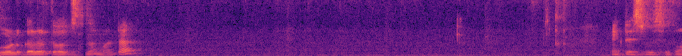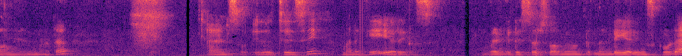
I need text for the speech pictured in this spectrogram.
గోల్డ్ కలర్తో వచ్చిందనమాట వెంకటేశ్వర స్వామి అనమాట అండ్ సో ఇది వచ్చేసి మనకి ఇయర్ రింగ్స్. వెంకటేశ్వర స్వామి ఉంటుందండి ఇయర్ రింగ్స్ కూడా.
